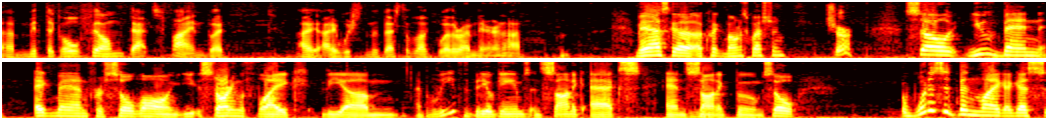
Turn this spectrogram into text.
uh, mythical film, that's fine. But I, I, wish them the best of luck whether I'm there or not. May I ask a, a quick bonus question? Sure. So you've been Eggman for so long, starting with like the um, I believe the video games and Sonic X and mm-hmm. Sonic Boom. So what has it been like, I guess,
